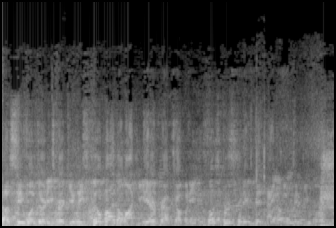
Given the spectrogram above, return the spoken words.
The C-130 Hercules, built by the Lockheed Aircraft Company, was first produced in 1951.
